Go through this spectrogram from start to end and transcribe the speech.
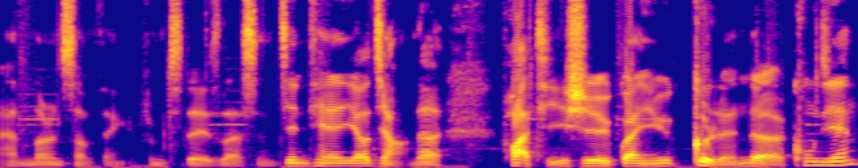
and learn something from today's lesson. 今天要讲的话题是关于个人的空间。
